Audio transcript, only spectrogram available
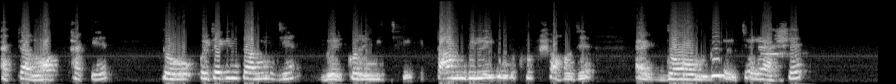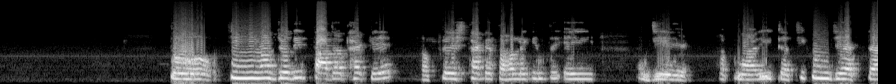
একটা রক থাকে। তো ওইটা কিন্তু আমি যে বের করে নিচ্ছি, টান দিলেই কিন্তু খুব সহজে একদম চলে আসে। তো চিংড়ি মাছ যদি তাজা থাকে ফ্রেশ থাকে, তাহলে কিন্তু এই যে আপনার এইটা চিকন যে একটা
